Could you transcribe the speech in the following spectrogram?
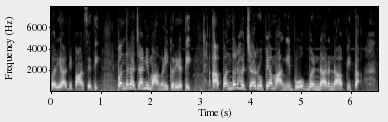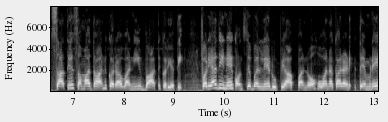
ફરિયાદી પાસેથી પંદર હજારની માંગણી કરી હતી. આ પંદર હજાર રૂપિયા માંગી ભોગ બનનારના પિતા સાથે સમાધાન કરાવવાની વાત કરી હતી. ફરિયાદીને કોન્સ્ટેબલને રૂપિયા આપવા ન હોવાના કારણે તેમણે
